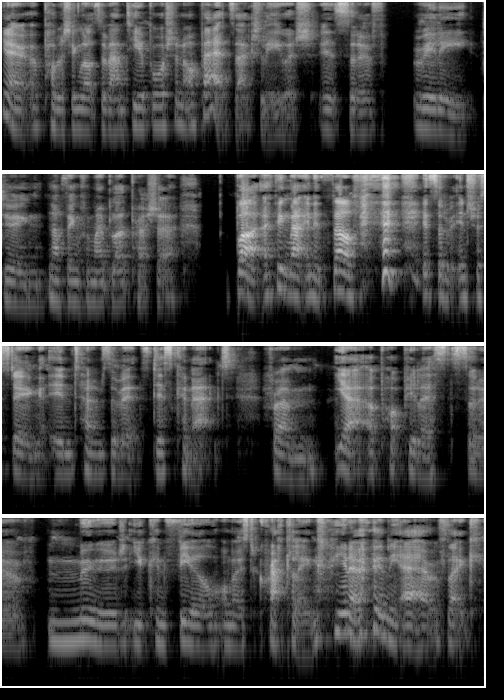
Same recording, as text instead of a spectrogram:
you know, publishing lots of anti-abortion op-eds actually, which is sort of really doing nothing for my blood pressure. But I think that in itself is sort of interesting in terms of its disconnect from, yeah, a populist sort of mood you can feel almost crackling, you know, in the air of like,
